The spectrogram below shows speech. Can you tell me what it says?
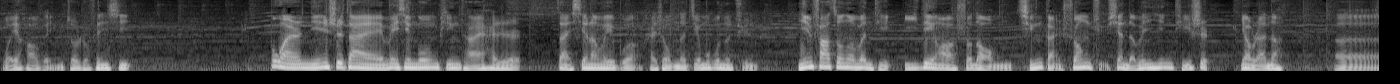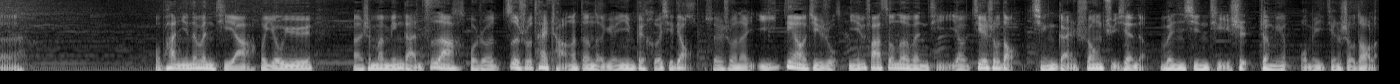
我也好给您做出分析。不管您是在微信公众平台，还是在新浪微博，还是我们的节目互动群，您发送的问题一定要收到我们情感双曲线的温馨提示，要不然呢，呃，我怕您的问题啊会由于。啊，什么敏感字啊，或者说字数太长啊等等原因被和谐掉，所以说呢，一定要记住，您发送的问题要接收到情感双曲线的温馨提示，证明我们已经收到了。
